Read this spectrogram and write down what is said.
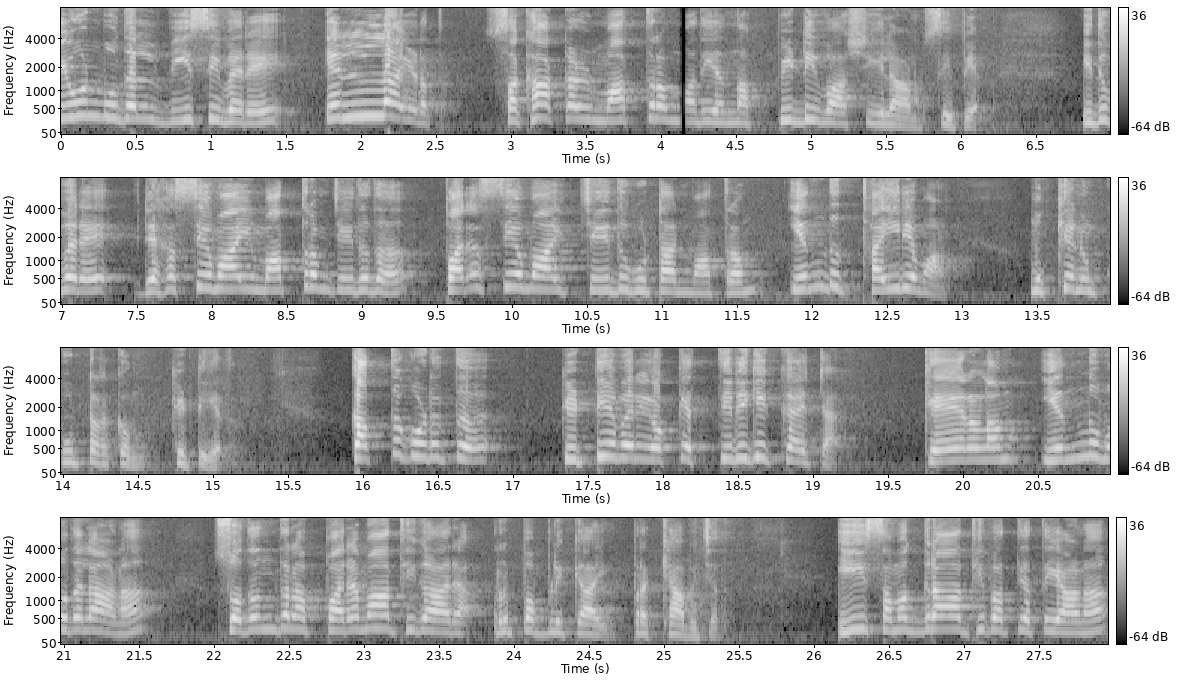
പ്യൂൺ മുതൽ വി സി വരെ എല്ലായിടത്തും സഖാക്കൾ മാത്രം മതി എന്ന പിടിവാശിയിലാണ് സി പി എം. ഇതുവരെ രഹസ്യമായി മാത്രം ചെയ്തത് പരസ്യമായി ചെയ്തു കൂട്ടാൻ മാത്രം എന്ത് ധൈര്യമാണ് മുഖ്യനും കൂട്ടർക്കും കിട്ടിയത്. കത്ത് കൊടുത്ത് കിട്ടിയവരെയൊക്കെ തിരികെ കയറ്റാൻ കേരളം എന്നു മുതലാണ് സ്വതന്ത്ര പരമാധികാര റിപ്പബ്ലിക്കായി പ്രഖ്യാപിച്ചത്. ഈ സമഗ്രാധിപത്യത്തെയാണ്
